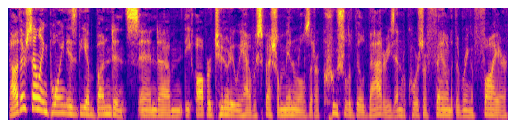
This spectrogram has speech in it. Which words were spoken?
The other selling point is the abundance and um, the opportunity we have with special minerals that are crucial to build batteries, and of course are found at the Ring of Fire,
